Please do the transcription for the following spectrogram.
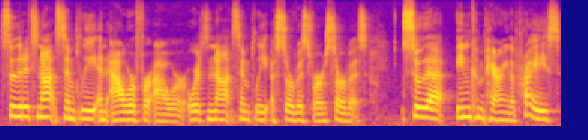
so that it's not simply an hour for hour or it's not simply a service for a service. So that in comparing the price,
